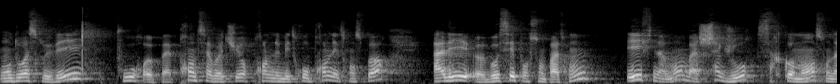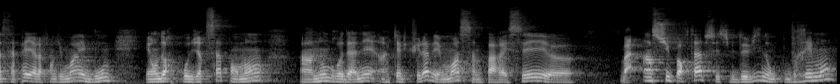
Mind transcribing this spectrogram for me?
on doit se lever pour euh, bah, prendre sa voiture, prendre le métro, prendre les transports, aller euh, bosser pour son patron. Et finalement, bah, chaque jour, ça recommence, on a sa paye à la fin du mois et boum, et on doit reproduire ça pendant un nombre d'années incalculable. Et moi, ça me paraissait euh, insupportable ce type de vie. Donc vraiment,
